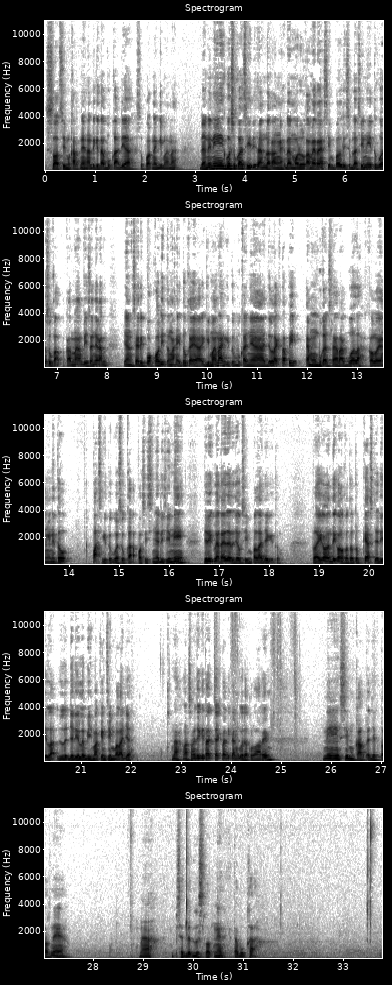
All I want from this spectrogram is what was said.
slot SIM cardnya. Nanti kita buka dia supportnya gimana. Dan ini gue suka sih desain belakangnya dan modul kameranya simple di sebelah sini itu gue suka. Karena biasanya kan yang seri Poco di tengah itu kayak gimana gitu. Bukannya jelek tapi emang bukan selera gue lah. Kalau yang ini tuh pas gitu gue suka posisinya di sini. Jadi kelihatannya dari jauh simple aja gitu. Apalagi kalau nanti kalau ketutup case jadi jadi lebih makin simpel aja. Nah langsung aja kita cek. Tadi kan gue udah keluarin ini SIM card ejectornya ya. Nah bisa dilihat dulu slotnya. Kita buka.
